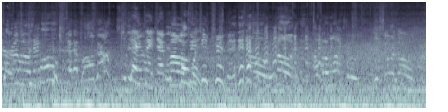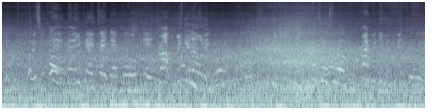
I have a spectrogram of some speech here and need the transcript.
To a. You can't take that pole, bitch. You tripping. Oh, Lord. I'm gonna watch those. The show is on. She doing? Hey, man, you can't take that pole. Yeah, drop me, get on it. That's your slogan. Drop it, give me 50.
